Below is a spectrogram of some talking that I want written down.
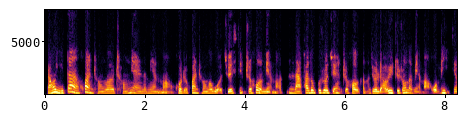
然后一旦换成了成年人的面貌，或者换成了我觉醒之后的面貌，哪怕都不说觉醒之后，可能就是疗愈之中的面貌，我们已经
